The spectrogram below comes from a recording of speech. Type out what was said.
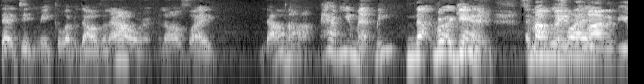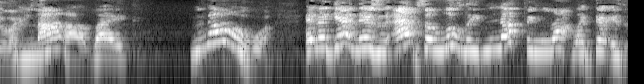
that didn't make eleven dollars an hour," and I was like, "Nah, nah. Have you met me? not again." It's And my I was favorite like, line of yours. Nah, like no. And again, there's absolutely nothing wrong. Like there is,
